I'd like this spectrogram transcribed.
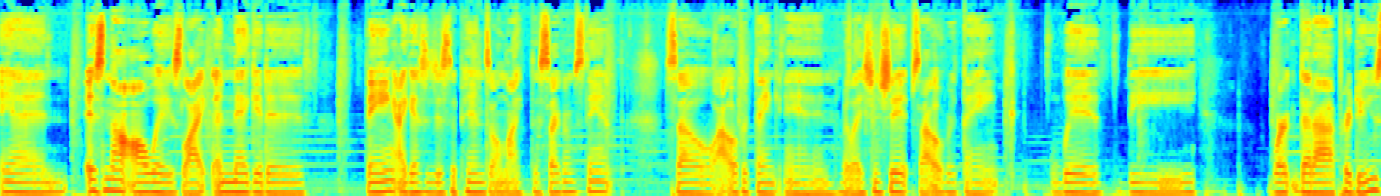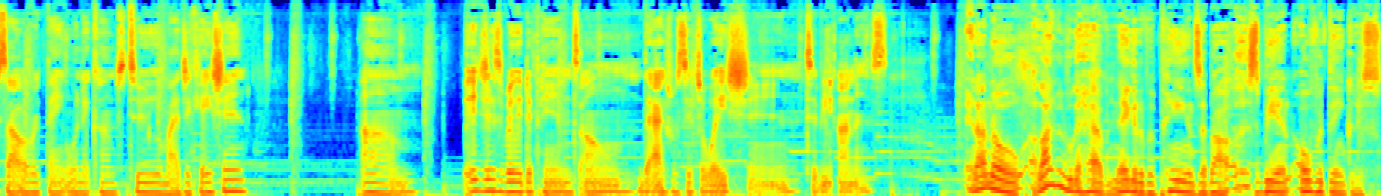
And it's not always like a negative thing. I guess it just depends on like the circumstance. So I overthink in relationships. I overthink with the work that I produce. I overthink when it comes to my education. Um, it just really depends on the actual situation, to be honest. And I know a lot of people can have negative opinions about us being overthinkers.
